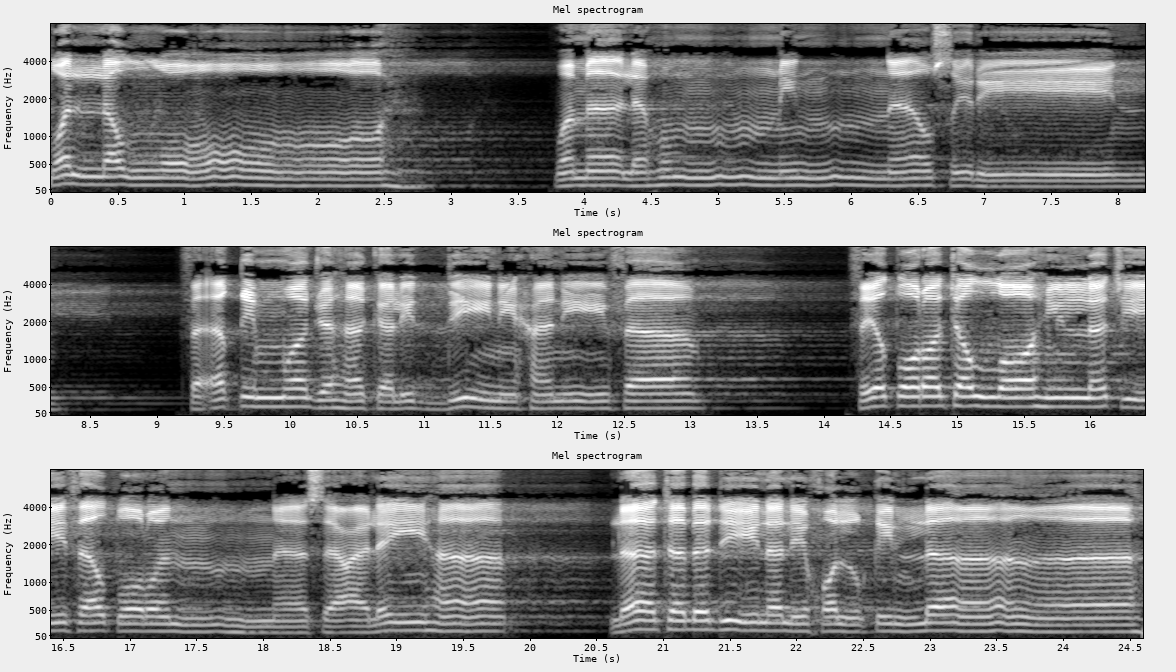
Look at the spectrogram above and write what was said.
ضل الله وما لهم من ناصرين فأقم وجهك للدين حنيفا فطرة الله التي فطر الناس عليها لا تبديل لخلق الله.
